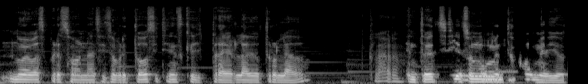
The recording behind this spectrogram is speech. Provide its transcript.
nuevas personas y sobre todo si tienes que traerla de otro lado. Claro. Entonces sí es un momento como medio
